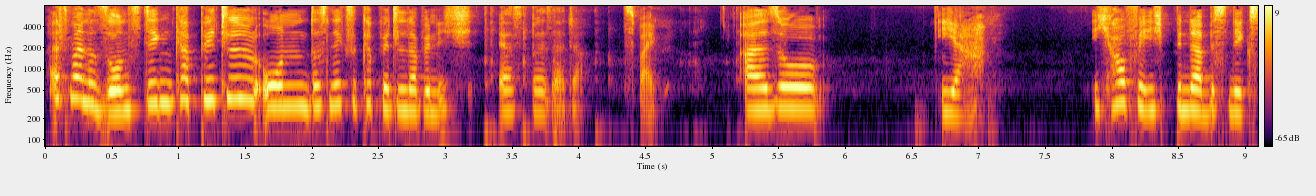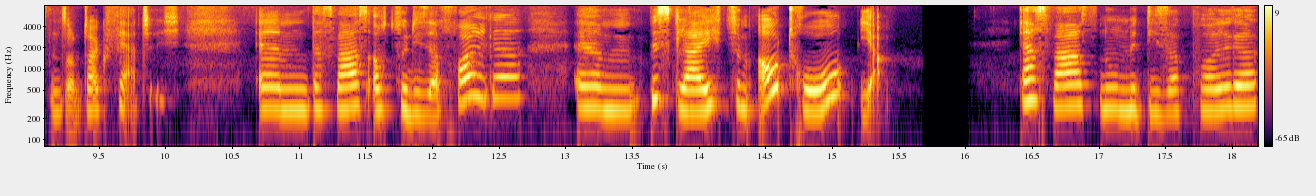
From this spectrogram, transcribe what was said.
als meine sonstigen Kapitel und das nächste Kapitel, da bin ich erst bei Seite 2. Also, ja. Ich hoffe, ich bin da bis nächsten Sonntag fertig. Ähm, das war's auch zu dieser Folge. Ähm, bis gleich zum Outro. Ja. Das war's nun mit dieser Folge.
